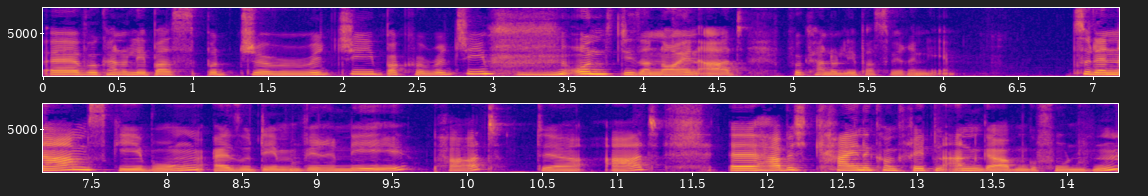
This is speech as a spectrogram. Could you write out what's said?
äh, Vulcanolepas bucharigi, bucharigi und dieser neuen Art Vulcanolepas verenae. Zu der Namensgebung, also dem Verenae-Part, der Art, äh, habe ich keine konkreten Angaben gefunden.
